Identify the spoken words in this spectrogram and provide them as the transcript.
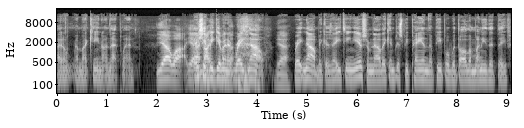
I don't, I'm not keen on that plan. Yeah well yeah they should not- be giving it right now. Yeah. Right now because 18 years from now they can just be paying the people with all the money that they've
